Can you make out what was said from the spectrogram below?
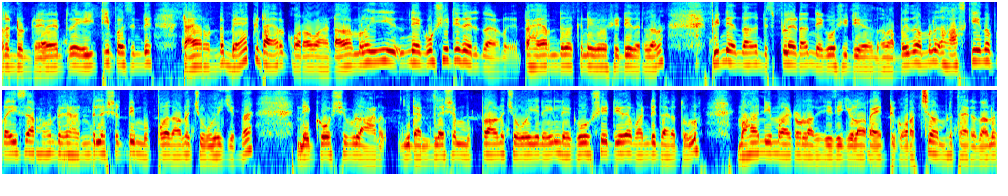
ത്രെഡ് ഉണ്ട്. എയ്റ്റി പെർസെന്റ് ടയറുണ്ട് ബാക്ക് ടയർ കുറവാണ് കേട്ടോ. നമ്മൾ ഈ നെഗോഷിയേറ്റ് ചെയ്ത് തരുന്നതാണ് ടയറിന്റെ ഇതൊക്കെ നെഗോഷിയേറ്റ് ചെയ്ത് തരുന്നതാണ് പിന്നെ എന്താണ്? ഡിസ്പ്ലേ ഇടാൻ നെഗോഷിയേറ്റ് ചെയ്ത് തരുന്നതാണ് അപ്പോൾ ഇത് നമ്മൾ ആസ്ക് ചെയ്യുന്ന പ്രൈസ് അറൗണ്ട് രണ്ട് ലക്ഷത്തി മുപ്പതാണ് ചോദിക്കുന്നത് നെഗോഷ്യബിൾ ആണ്. ഈ രണ്ട് ലക്ഷം മുപ്പതാണ് ചോദിക്കണമെങ്കിൽ നെഗോഷിയേറ്റ് ചെയ്ത വണ്ടി തരത്തുള്ളൂ. മാന്യമായിട്ടുള്ള രീതിക്കുള്ള റേറ്റ് കുറച്ച് നമ്മൾ തരുന്നതാണ്.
